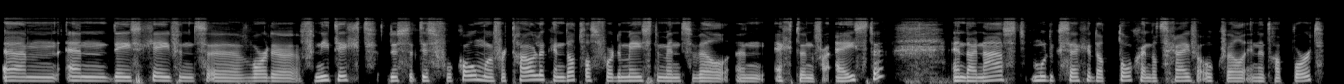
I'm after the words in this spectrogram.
Um, en deze gegevens worden vernietigd. Dus het is volkomen vertrouwelijk. En dat was voor de meeste mensen wel een, echt een vereiste. En daarnaast moet ik zeggen dat toch, en dat schrijven ook wel in het rapport,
